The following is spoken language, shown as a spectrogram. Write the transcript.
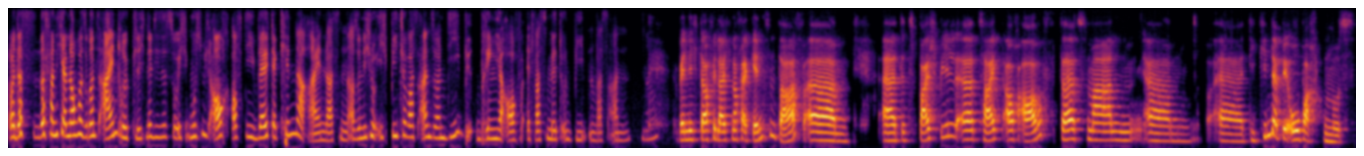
aber das, das fand ich ja nochmal so ganz eindrücklich, ne? Dieses so, ich muss mich auch auf die Welt der Kinder einlassen. Also nicht nur ich biete was an, sondern die bringen ja auch etwas mit und bieten was an. Ne? Wenn ich da vielleicht noch ergänzen darf, ähm, äh, das Beispiel äh, zeigt auch auf, dass man ähm, äh, die Kinder beobachten muss.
